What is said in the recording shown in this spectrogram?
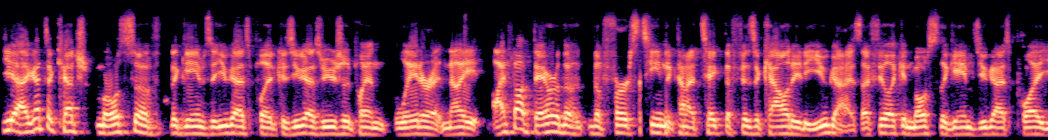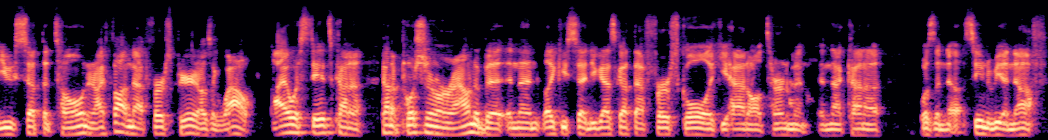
Yeah, I got to catch most of the games that you guys played because you guys are usually playing later at night. I thought they were the the first team to kind of take the physicality to you guys. I feel like in most of the games you guys play, you set the tone, and I thought in that first period, I was like, wow, Iowa State's kind of kind of pushing them around a bit, and then like you said, you guys got that first goal like you had all tournament, and that kind of was enough. Seemed to be enough.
